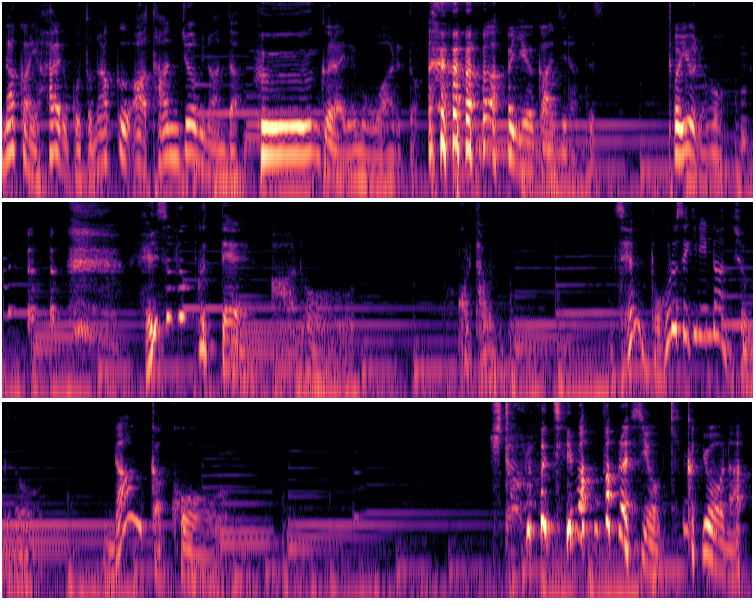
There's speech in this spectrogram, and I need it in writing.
中に入ることなく、あ、誕生日なんだ、ふーんぐらいでもう終わると いう感じなんです。というのも、Facebook って、あの、これ多分、全部僕の責任なんでしょうけどなんかこう人の自慢話を聞くような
